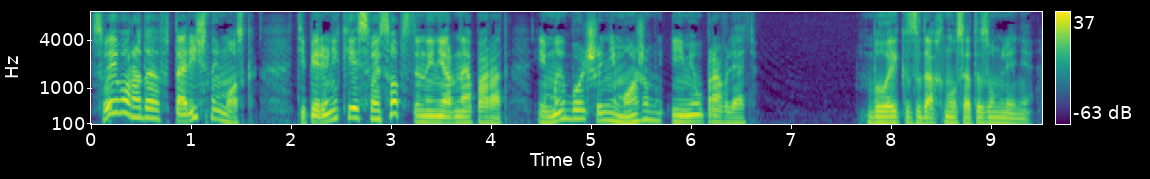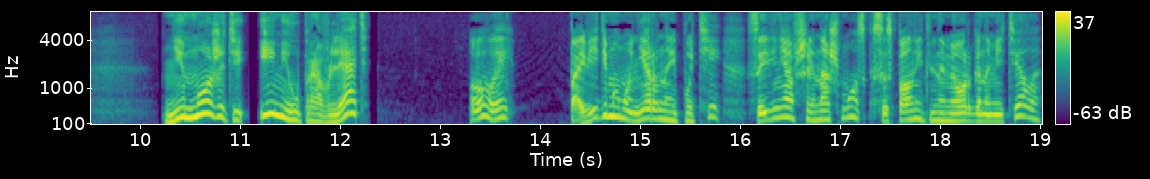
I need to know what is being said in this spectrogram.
Своего рода вторичный мозг. Теперь у них есть свой собственный нервный аппарат, и мы больше не можем ими управлять. Блейк задохнулся от изумления. «Не можете ими управлять?» «Увы». По-видимому, нервные пути, соединявшие наш мозг с исполнительными органами тела,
